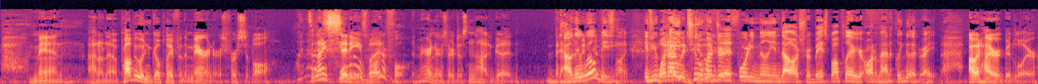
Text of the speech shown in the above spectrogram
Oh, Man, I don't know. Probably wouldn't go play for the Mariners, first of all. Why It's a not? nice city, Seattle's but wonderful. the Mariners are just not good. Now they will be. If you What I pay would do two with hundred and it- forty million dollars for a baseball player, you're automatically good, right? I would hire a good lawyer.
